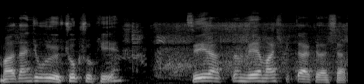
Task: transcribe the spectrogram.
Madenci vuruyor. Çok çok iyi. Zehir attım ve maç bitti arkadaşlar.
